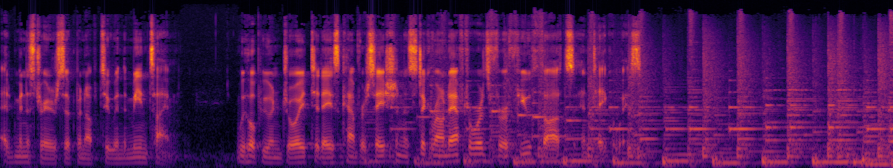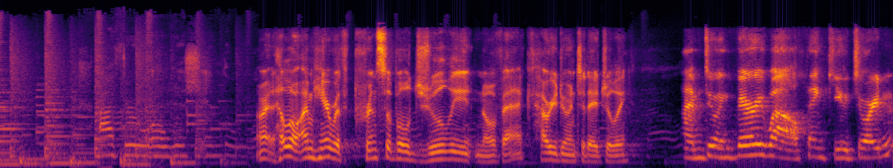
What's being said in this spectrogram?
administrators have been up to in the meantime. We hope you enjoyed today's conversation and stick around afterwards for a few thoughts and takeaways. All right, hello, I'm here with Principal Julie Novak. How are you doing today, Julie? I'm doing very well. Thank you, Jordan.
